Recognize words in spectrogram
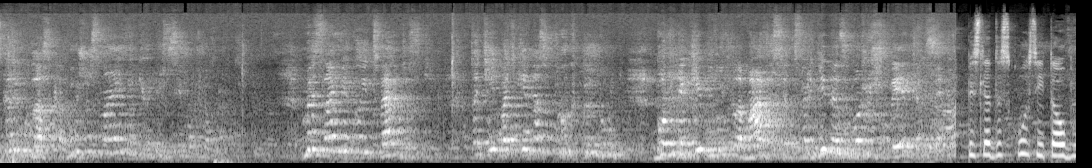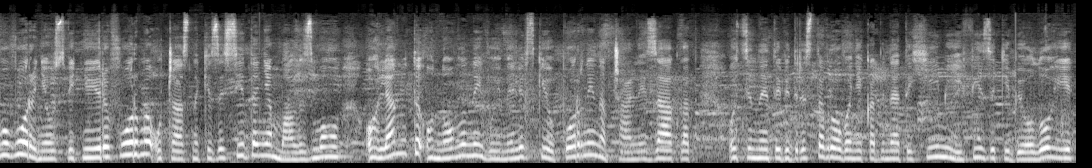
Скажіть, будь ласка, ми вже знаємо, які олівці можна брати. Ми знаємо, якої твердості. Такі батьки нас прокинуть, бо будуть ламатися, тверді не зможеш витягти. Після дискусій та обговорення освітньої реформи учасники засідання мали змогу оглянути оновлений Войнилівський опорний навчальний заклад, оцінити відреставровані кабінети хімії, фізики, біології,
